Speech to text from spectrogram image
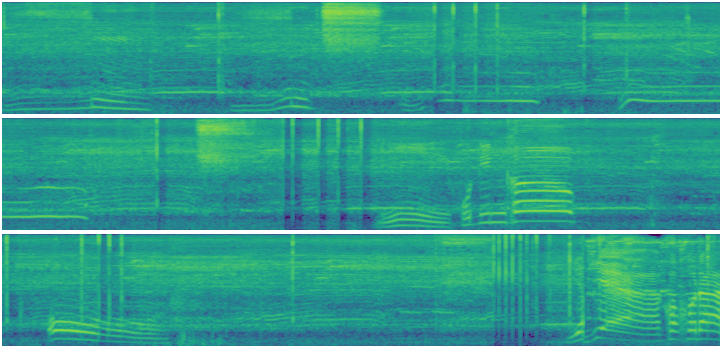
อืมอืม ขุดดินครับ โอ้เย้เย้คอโคได้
